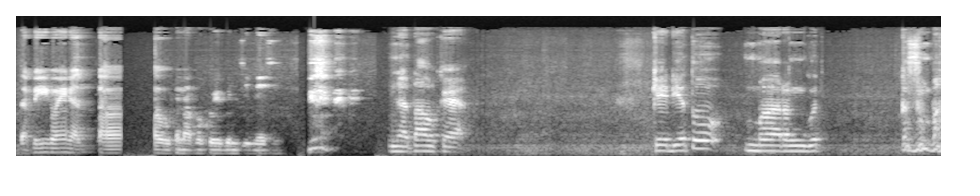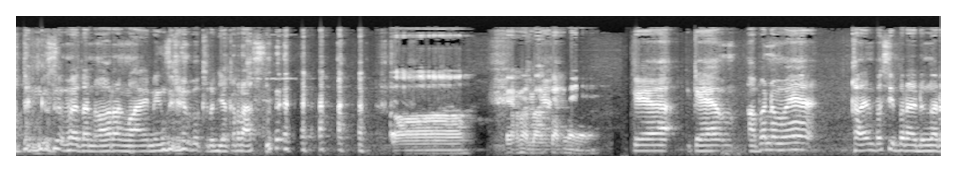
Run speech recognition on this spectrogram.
Tapi gue nggak tahu, tahu kenapa gue benci Messi. nggak tahu kayak kayak dia tuh merenggut kesempatan-kesempatan orang lain yang sudah bekerja keras Oh, karena bakatnya. ya? kayak kayak apa namanya kalian pasti pernah dengar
